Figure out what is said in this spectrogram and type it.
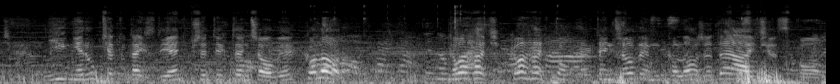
Zdjęć. Nie, nie róbcie tutaj zdjęć przy tych tęczowych kolorach. Kochać, kochać po tęczowym kolorze, dajcie spokój.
